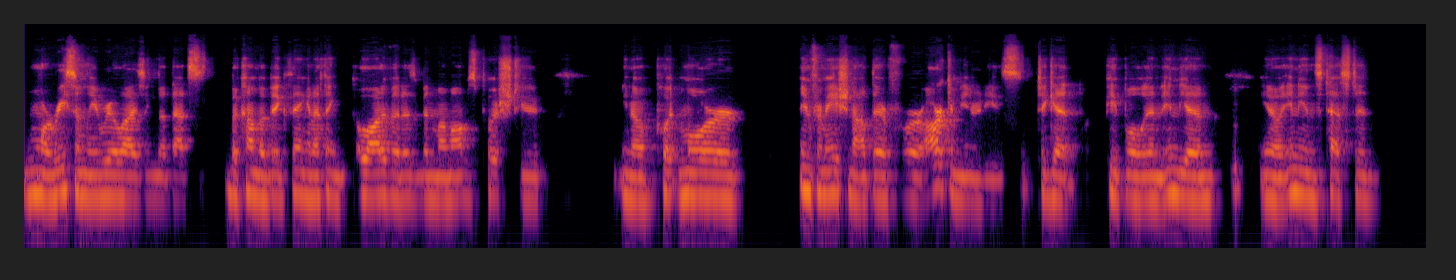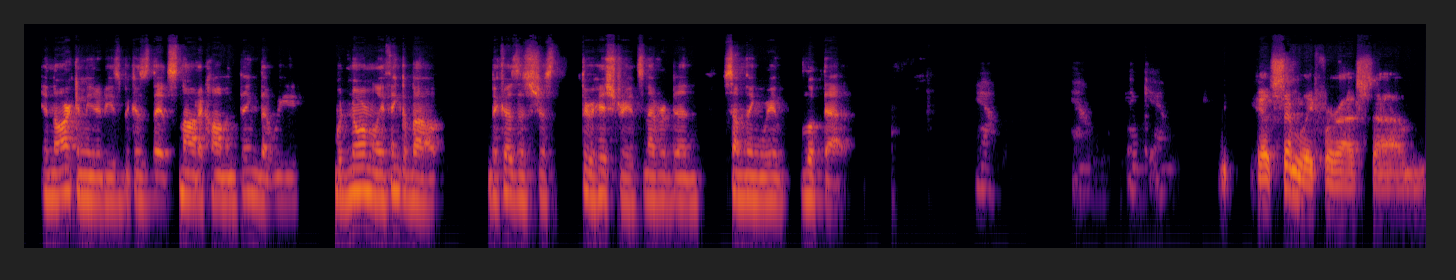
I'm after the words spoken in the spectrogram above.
more recently realizing that that's become a big thing. And i think a lot of it has been my mom's push to you know put more information out there for our communities to get people in India and you know Indians tested in our communities because that's not a common thing that we would normally think about because it's just through history. It's never been something we've looked at. Yeah. Yeah. Thank you. Yeah similarly for us. Um,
